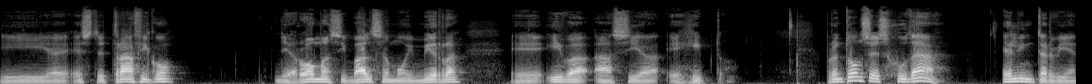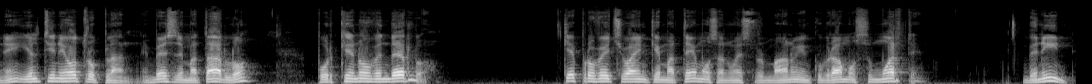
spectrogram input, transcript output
y eh, este tráfico de aromas y bálsamo y mirra eh, iba hacia Egipto. Pero entonces Judá, él interviene y él tiene otro plan. En vez de matarlo, ¿por qué no venderlo? ¿Qué provecho hay en que matemos a nuestro hermano y encubramos su muerte? Venid,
